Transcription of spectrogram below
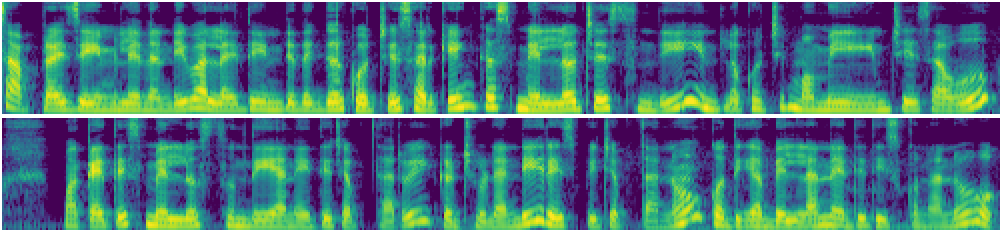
సర్ప్రైజ్ ఏమి లేదండి. వాళ్ళైతే ఇంటి దగ్గరకు వచ్చేసరికి ఇంకా స్మెల్ వచ్చేస్తుంది. ఇంట్లోకి వచ్చి మమ్మీ ఏం చేసావు మాకైతే స్మెల్ వస్తుంది అని అయితే చెప్తారు. ఇక్కడ చూడండి రెసిపీ చెప్తాను. కొద్దిగా బెల్లాన్ని అయితే తీసుకున్నాను ఒక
